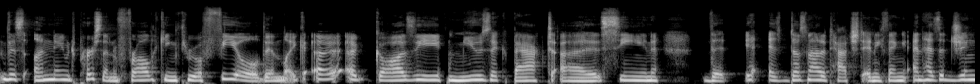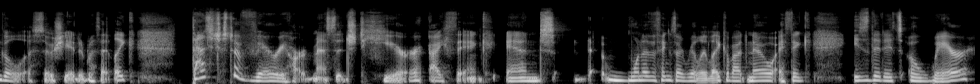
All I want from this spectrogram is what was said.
this unnamed person frolicking through a field in like a, a gauzy music backed uh, scene that does not attach to anything and has a jingle associated with it like that's just a very hard message to hear, I think. And one of the things I really like about No, I think, is that it's aware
